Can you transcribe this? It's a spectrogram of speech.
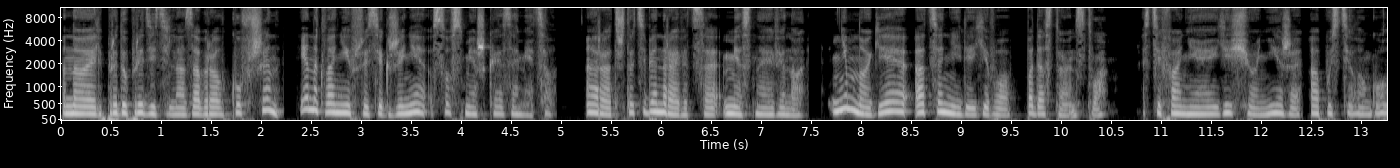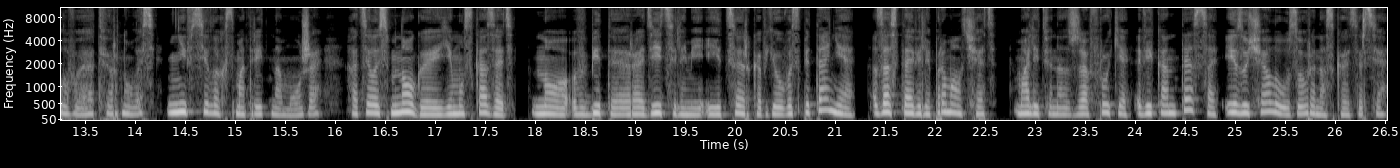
Ноэль предупредительно забрал кувшин и, наклонившись к жене, с усмешкой заметил. «Рад, что тебе нравится местное вино. Немногие оценили его по достоинству». Стефания еще ниже опустила голову и отвернулась, не в силах смотреть на мужа. Хотелось многое ему сказать, но вбитое родителями и церковью воспитание заставили промолчать. Молитвенно сжав руки, Викантесса изучала узоры на скатерти.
